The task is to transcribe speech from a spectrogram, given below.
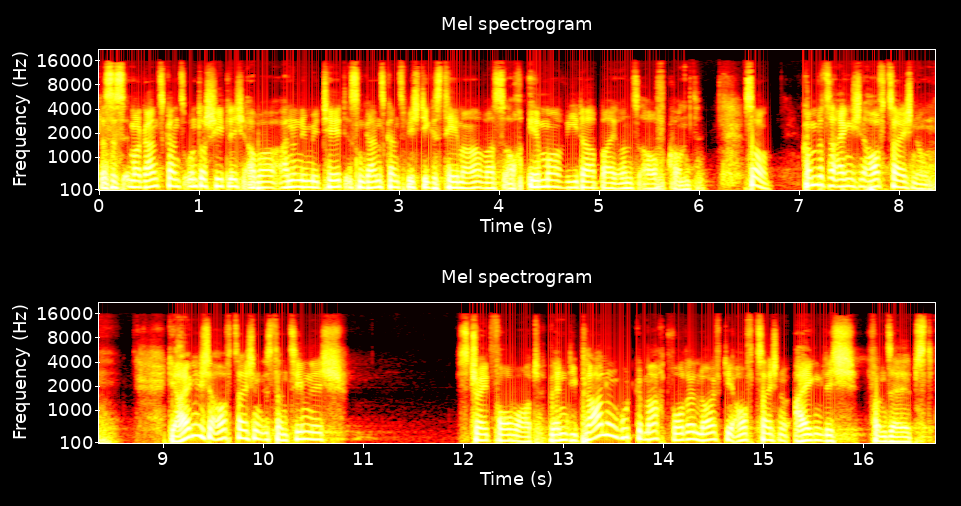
das ist immer ganz, ganz unterschiedlich, aber Anonymität ist ein ganz, ganz wichtiges Thema, was auch immer wieder bei uns aufkommt. So, kommen wir zur eigentlichen Aufzeichnung. Die eigentliche Aufzeichnung ist dann ziemlich straightforward. Wenn die Planung gut gemacht wurde, läuft die Aufzeichnung eigentlich von selbst.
